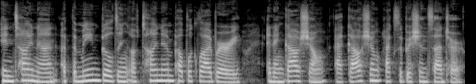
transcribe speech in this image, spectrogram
in Tainan at the main building of Tainan Public Library, and in Kaohsiung at Kaohsiung Exhibition Center.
